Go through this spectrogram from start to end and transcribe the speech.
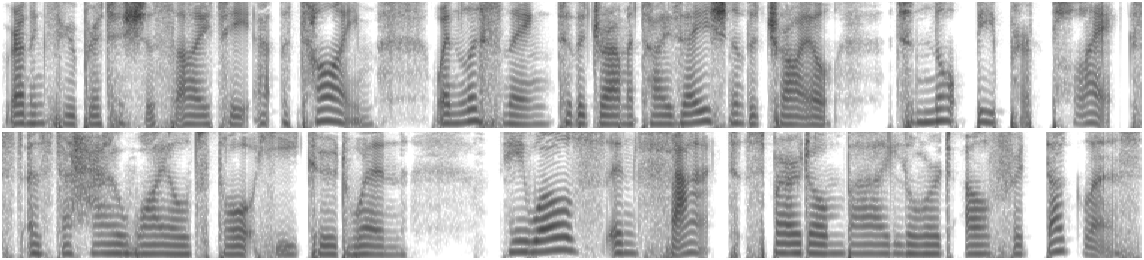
running through British society at the time when listening to the dramatisation of the trial to not be perplexed as to how Wilde thought he could win. He was, in fact, spurred on by Lord Alfred Douglas,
